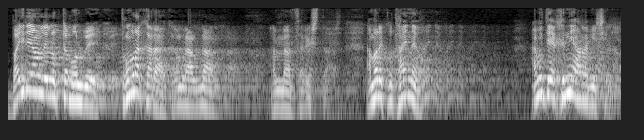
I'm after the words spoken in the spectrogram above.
বাইরে আনলে লোকটা বলবে, তোমরা কারা? আমরা আল্লাহ আল্লাহর ফেরেস্তা আমারে কোথায় নেও? আমি তো এখানেই আরামে ছিলাম।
